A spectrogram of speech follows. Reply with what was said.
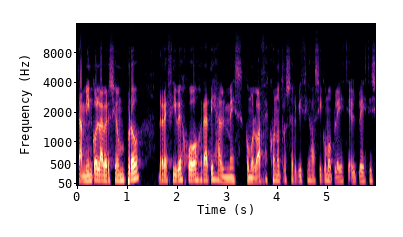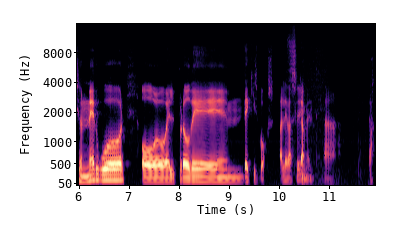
también con la versión Pro recibes juegos gratis al mes, como lo haces con otros servicios así como Playsta- el PlayStation Network o el Pro de, de Xbox, ¿vale? Sí. Básicamente, la- las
